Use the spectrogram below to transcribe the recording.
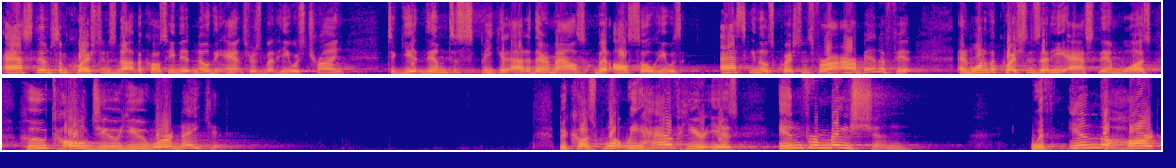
asked them some questions, not because he didn't know the answers, but he was trying to get them to speak it out of their mouths, but also he was asking those questions for our, benefit. And one of the questions that he asked them was, Who told you you were naked? Because what we have here is information within the heart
